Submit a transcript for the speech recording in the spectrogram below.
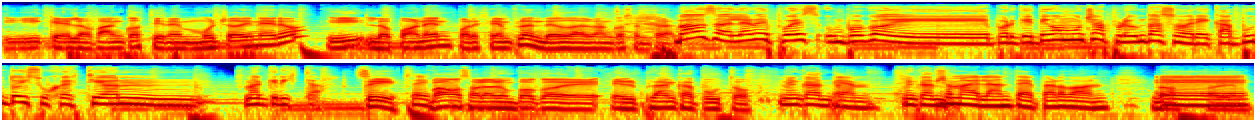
y que los bancos tienen mucho dinero y lo ponen, por ejemplo, en deuda del Banco Central. Vamos a hablar después un poco de. Porque tengo muchas preguntas sobre Caputo y su gestión macrista. Sí, Sí. vamos a hablar un poco de el plan Caputo. Me encanta. Bien. Me encanta. Yo me adelanté, perdón. No, está bien.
